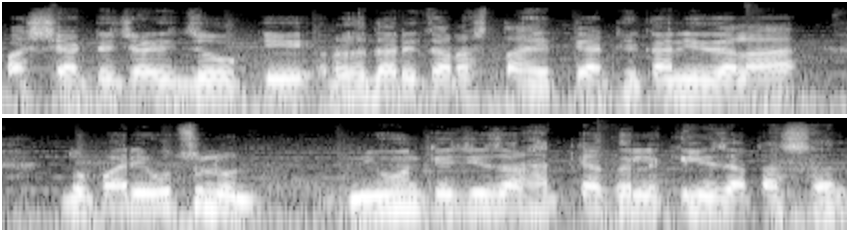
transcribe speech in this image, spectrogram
पाचशे अठ्ठेचाळीस जो की रहदारीचा रस्ता आहे त्या ठिकाणी त्याला दुपारी उचलून निहून त्याची जर हत्या केली केली जात असेल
